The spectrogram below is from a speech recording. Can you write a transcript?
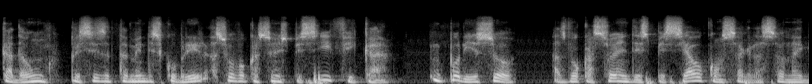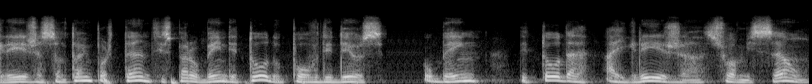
cada um precisa também descobrir a sua vocação específica. Por isso, as vocações de especial consagração na igreja são tão importantes para o bem de todo o povo de Deus, o bem de toda a igreja, sua missão,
